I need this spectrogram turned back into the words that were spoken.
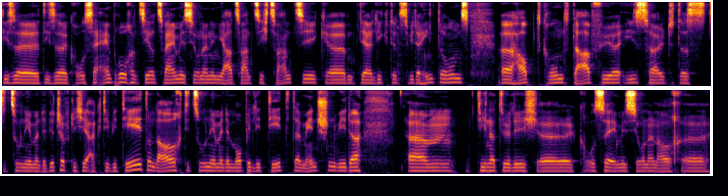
diese, dieser große Einbruch an CO2-Emissionen im Jahr 2020, äh, der liegt jetzt wieder hinter uns. Äh, Hauptgrund dafür ist halt, dass die zunehmende wirtschaftliche Aktivität und auch die zunehmende Mobilität der Menschen wieder, ähm, die natürlich äh, große Emissionen auch äh,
